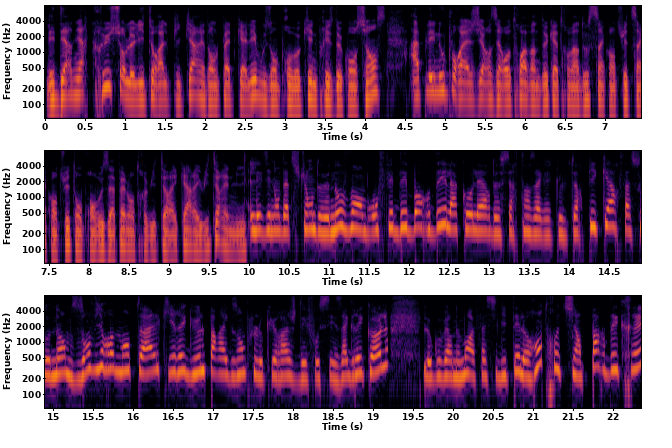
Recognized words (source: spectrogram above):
les dernières crues sur le littoral Picard et dans le Pas-de-Calais vous ont provoqué une prise de conscience? Appelez-nous pour réagir au 03 22 92 58 58. On prend vos appels entre 8h15 et 8h30. Les inondations de novembre ont fait déborder la colère de certains agriculteurs picards face aux normes environnementales qui régulent par exemple le curage des fossés agricoles. Le gouvernement a facilité leur entretien par décret.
